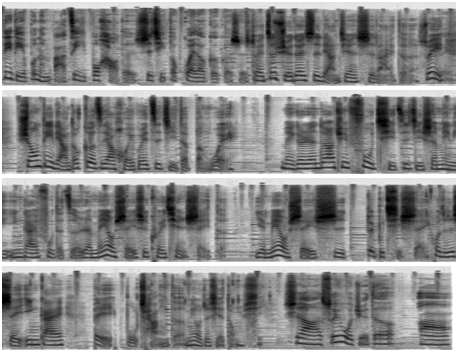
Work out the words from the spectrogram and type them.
弟弟也不能把自己不好的事情都怪到哥哥身上。对，这绝对是两件事来的。所以兄弟俩都各自要回归自己的本位，每个人都要去负起自己生命里应该负的责任，没有谁是亏欠谁的，也没有谁是对不起谁，或者是谁应该被补偿的，没有这些东西。是啊，所以我觉得，嗯，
